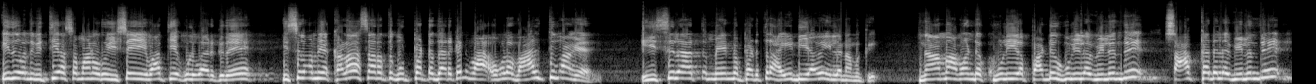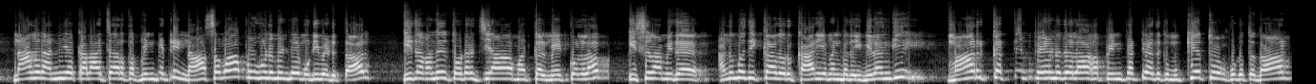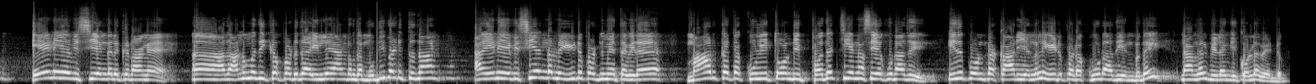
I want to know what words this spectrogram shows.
இது வந்து வித்தியாசமான ஒரு இசை வாத்திய குழுவா இருக்குது. இஸ்லாமிய கலாச்சாரத்துக்கு உட்பட்டதா இருக்குன்னு வா- அவங்கள வாழ்த்துவாங்க. இஸ்லாத்தை மேன்மைப்படுத்துற ஐடியாவே இல்லை நமக்கு. நாம அவன் குழியில படுகுழியில விழுந்து சாக்கடையில விழுந்து நாங்கள் அந்நிய கலாச்சாரத்தை பின்பற்றி நாசமா போகணும் என்றே முடிவெடுத்தால் இதை வந்து தொடர்ச்சியாக மக்கள் மேற்கொள்ளலாம். இஸ்லாம் இதை அனுமதிக்காத ஒரு காரியம் என்பதை விளங்கி மார்க்கத்தை பேணுதலாக பின்பற்றி அதுக்கு முக்கியத்துவம் கொடுத்துதான் ஏனைய விஷயங்களுக்கு நாங்க அது அனுமதிக்கப்படுதா இல்லையான்றதை முடிவெடுத்து தான் ஏனைய விஷயங்கள்ல ஈடுபடணுமே தவிர மார்க்கத்தை குழி தோண்டி புதைச்சி என்ன செய்யக்கூடாது? இது போன்ற காரியங்களில் ஈடுபடக்கூடாது என்பதை நாங்கள் விளங்கிக் கொள்ள வேண்டும்.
